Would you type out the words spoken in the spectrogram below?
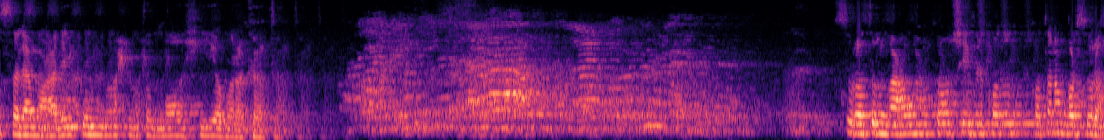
আসসালামু আলাইকুম রহমতুল্লাহ বরাকাত সুরাতুল মাউন, কোরআন শরীফের কত কত নম্বর সুরা?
